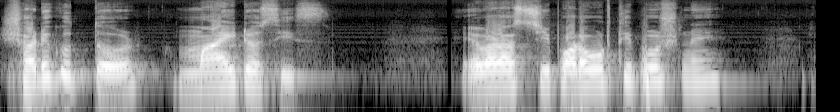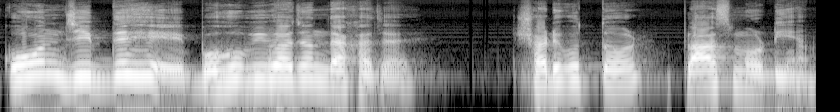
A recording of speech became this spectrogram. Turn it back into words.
সঠিক উত্তর, মাইটোসিস। এবার আসছি পরবর্তী প্রশ্নে, কোন জীবদেহে বহু বিভাজন দেখা যায়? সঠিক উত্তর, প্লাসমোডিয়াম।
